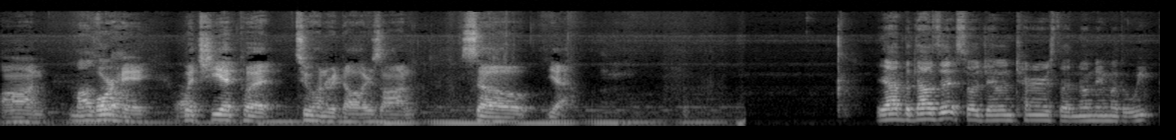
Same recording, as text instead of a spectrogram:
on Masvidal. Jorge, which he had put $200 on. So, yeah. Yeah, but that was it. So Jalin Turner is the no name of the week.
